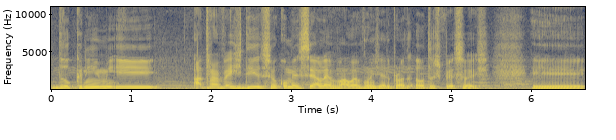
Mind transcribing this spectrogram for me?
do crime e através disso eu comecei a levar o evangelho para outras pessoas. E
